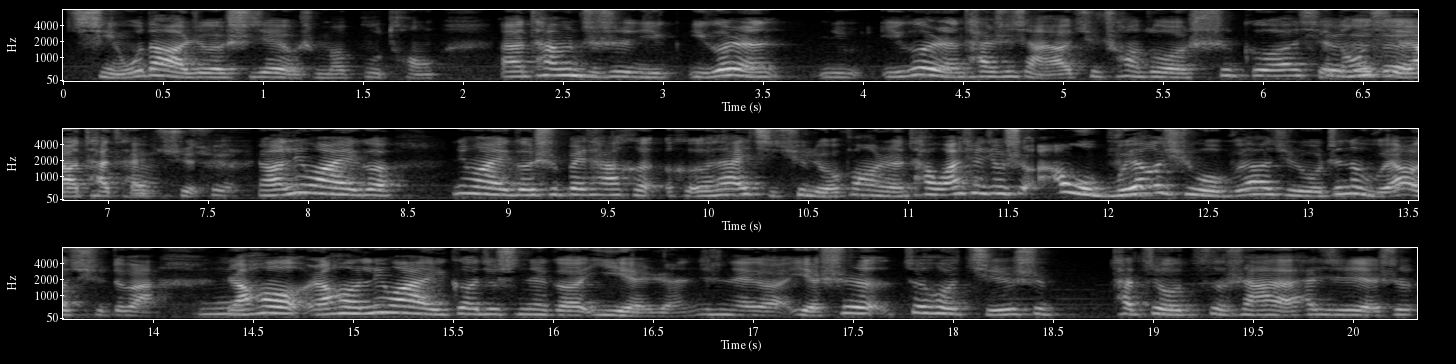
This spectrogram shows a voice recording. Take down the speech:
醒悟到了这个世界有什么不同啊，他们只是一一个人，你一个人他是想要去创作诗歌、写东西，对对对然后他才去。然后另外一个，另外一个是被他和和他一起去流放人，他完全就是啊，我不要去，我不要去，我真的不要去，对吧？嗯然后，然后另外一个就是那个野人，就是那个也是最后其实是他最后自杀了，他其实也是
